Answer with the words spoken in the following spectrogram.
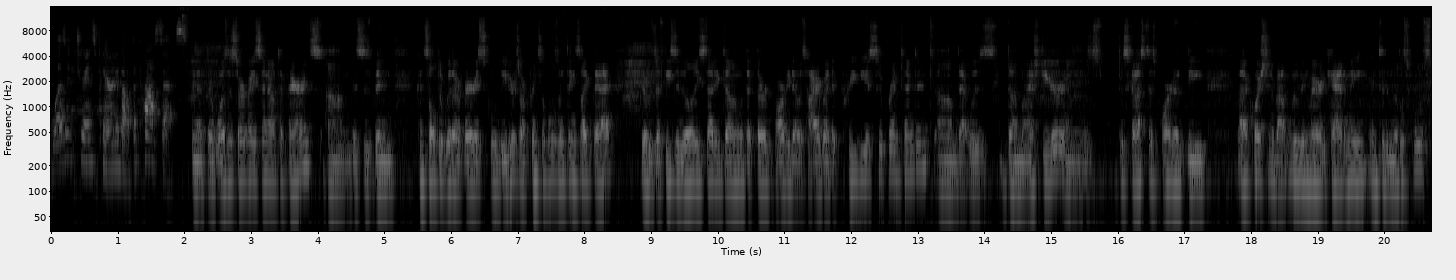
wasn't transparent about the process. That there was a survey sent out to parents. Um, this has been consulted with our various school leaders, our principals, and things like that. There was a feasibility study done with a third party that was hired by the previous superintendent um, that was done last year and was discussed as part of the uh, question about moving Merit Academy into the middle schools.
